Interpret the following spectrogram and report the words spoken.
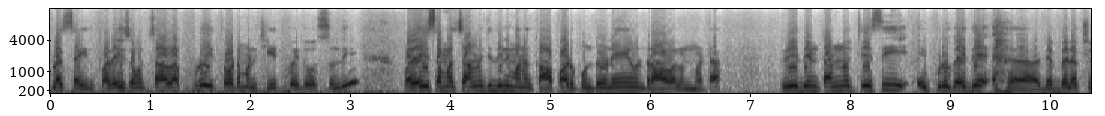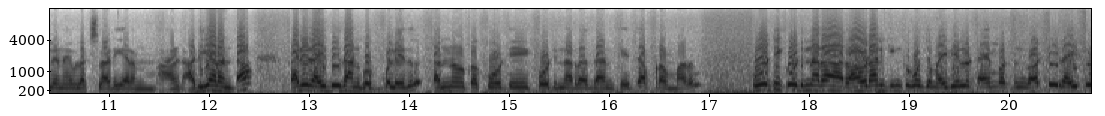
ప్లస్ ఐదు. పదహైదు సంవత్సరాలప్పుడు ఈ తోట మన చేతికి అయితే వస్తుంది. పదహైదు సంవత్సరాల నుంచి దీన్ని మనం కాపాడుకుంటూనే రావాలన్నమాట. ఇది దీని టన్ను వచ్చేసి ఇప్పుడుకైతే డెబ్బై లక్షలు ఎనభై లక్షలు అడిగారన్ అడిగారంట. కానీ రైతు దానికి ఒప్పుకోలేదు. టన్ను ఒక కోటి కోటిన్నర దానికైతే అప్పుడు అమ్మారు. కోటి కోటిన్నర రావడానికి ఇంకా కొంచెం ఐదేళ్ళు టైం పడుతుంది కాబట్టి రైతు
